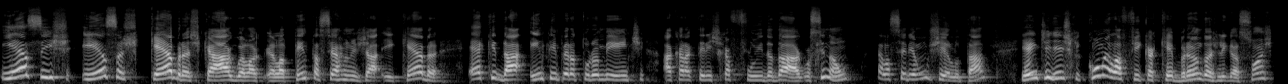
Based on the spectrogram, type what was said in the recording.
E, esses, e essas quebras que a água ela, ela tenta se arranjar e quebra é que dá em temperatura ambiente a característica fluida da água. Senão, ela seria um gelo, tá? E a gente diz que como ela fica quebrando as ligações,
